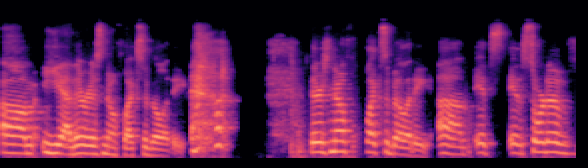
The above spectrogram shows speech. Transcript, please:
Um, yeah, there is no flexibility. There's no flexibility. Um, it's it's sort of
